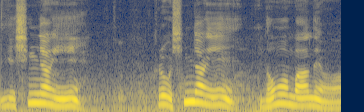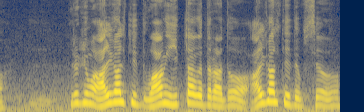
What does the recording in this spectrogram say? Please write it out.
이게 식량이 그리고 식량이 너무 많아요. 이렇게 뭐 알갈띠 왕이 있다 그러더라도 알갈띠도 없어요.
